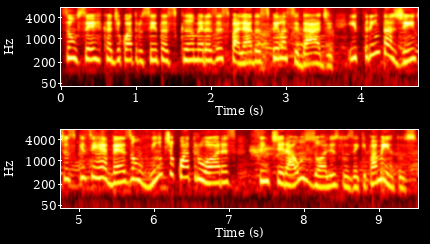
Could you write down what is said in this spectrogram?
São cerca de 400 câmeras espalhadas pela cidade e 30 agentes que se revezam 24 horas sem tirar os olhos dos equipamentos.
